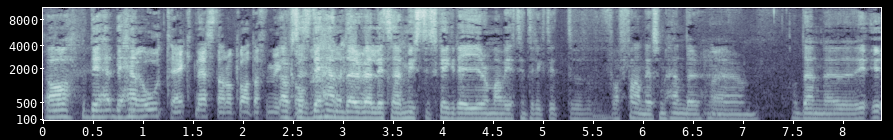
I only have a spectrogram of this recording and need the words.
Ja, det, det som är händer... otäck nästan att prata för mycket Ja, precis. om. Det händer väldigt så mystiska grejer och man vet inte riktigt vad fan det är som händer. Nej. Och den... eh,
